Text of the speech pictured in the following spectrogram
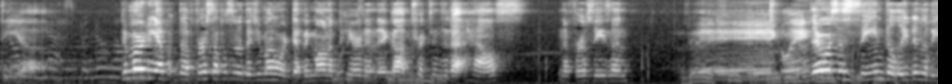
the No, uh, yes, but no do you remember the, the first episode of Digimon where Devimon appeared and they got tricked into that house in the first season? Vaguely. There was a scene deleted in the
